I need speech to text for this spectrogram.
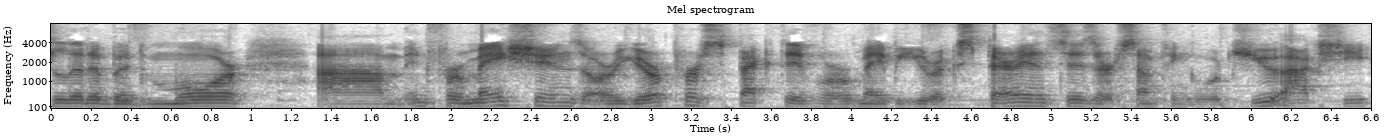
a little bit more um, informations or your perspective or maybe your experiences or something which you actually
